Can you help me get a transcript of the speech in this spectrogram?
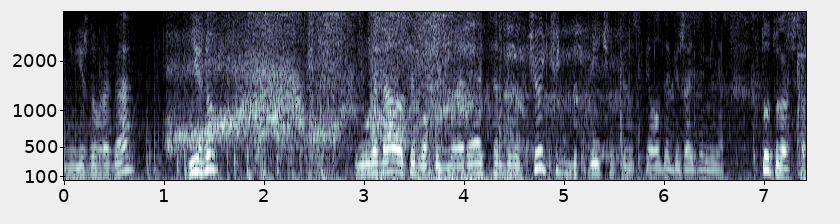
Не вижу врага. Вижу. Не угадала ты, Бобби, моя реакция была чуть-чуть быстрее, чем ты успела добежать до меня. Тут у нас что?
